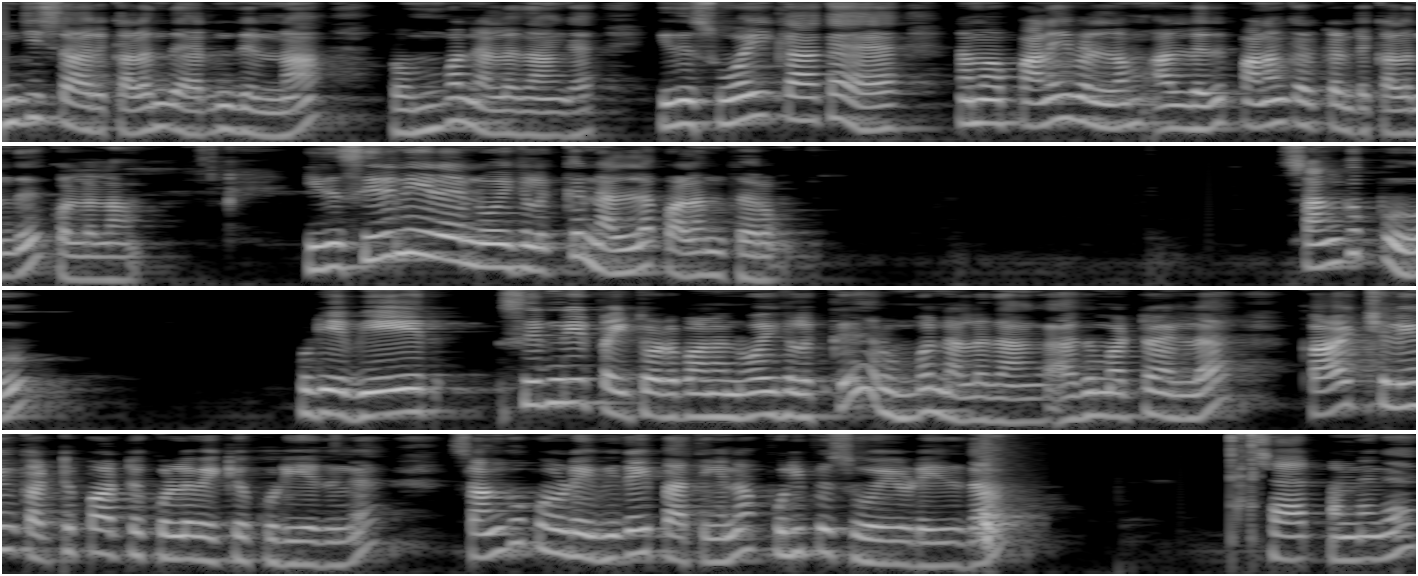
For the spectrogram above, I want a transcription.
இஞ்சி சாறு கலந்து அருந்தினா ரொம்ப நல்லதாங்க. இது சுவைக்காக நம்ம பனை வெள்ளம் அல்லது பனங்கற்கண்டு கலந்து கொள்ளலாம். இது சிறுநீரக நோய்களுக்கு நல்ல பலன் தரும். சங்குப்பூ உடைய வேர் சிறுநீர் பை தொடர்பான நோய்களுக்கு ரொம்ப நல்லதாங்க. அது மட்டும் இல்லை காய்ச்சலையும் கட்டுப்பாட்டுக்குள்ளே வைக்கக்கூடியதுங்க. சங்குப்பூனுடைய விதை பார்த்திங்கன்னா புளிப்பு சுவையுடையது தான். ஷேர் பண்ணுங்கள்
